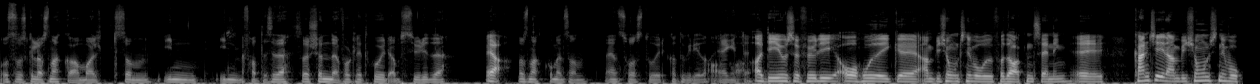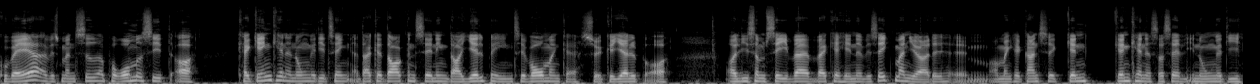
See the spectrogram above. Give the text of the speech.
og så skulle ha snakka om alt som inn, innbefattes i det, så skjønner folk litt hvor absurd det er Ja. å snakke om en, sånn, en så stor kategori, da, egentlig. Og det er jo selvfølgelig overhovedet ikke ambisjonsnivået for dagens sending. Eh, kanskje et ambisjonsnivå kunne være, at hvis man sitter på rummet sitt og kan genkende noen av de ting, at der kan dagens sending da hjelpe en til, hvor man kan søke hjelp. og, og liksom se, hva, hva kan hende, hvis ikke man gjør det. Øhm, og man kan kanskje gen, genkende sig selv i noen av de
